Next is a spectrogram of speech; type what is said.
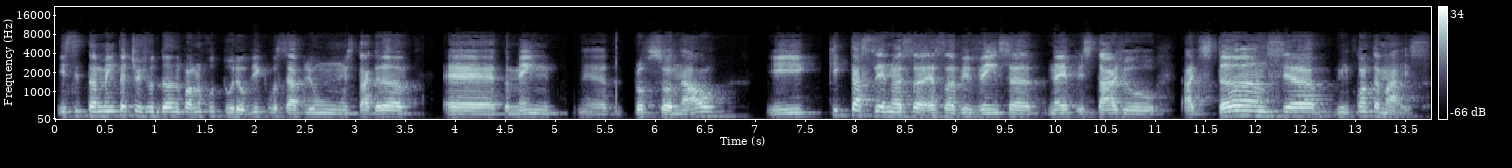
e se também está te ajudando para no futuro. Eu vi que você abriu um Instagram é, também é, profissional. E o que está sendo essa, essa vivência, né, estágio à distância? Me conta mais.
